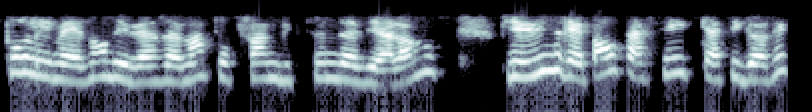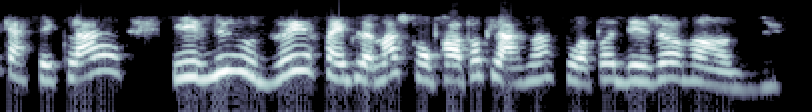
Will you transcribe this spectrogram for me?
pour les maisons d'hébergement pour femmes victimes de violences. Puis il y a eu une réponse assez catégorique, assez claire. Il est venu nous dire simplement, je comprends pas que l'argent soit pas déjà rendu.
